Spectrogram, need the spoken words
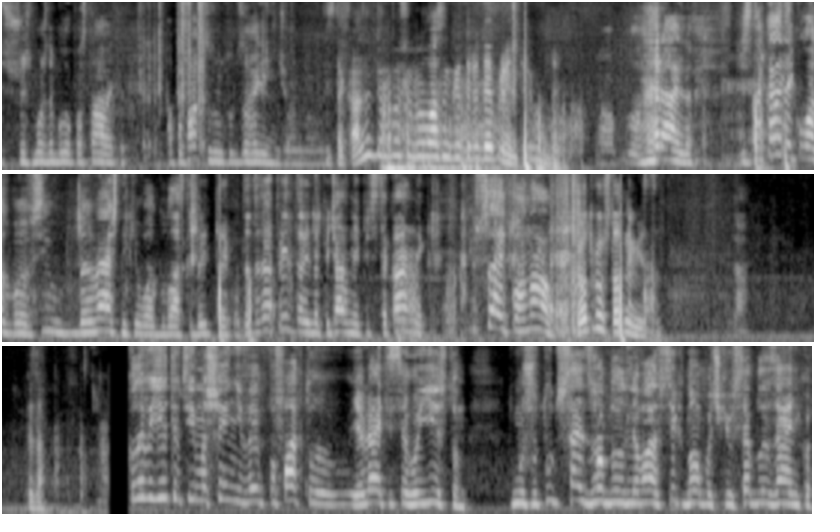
щось можна було поставити. А по факту ну, тут взагалі нічого немає. Стакани зробив собі власники 3D принтерів. Ну, Реально. Підстаканник, от, бо всі БМВшники, от, будь ласка, беріть приклад. ДТТ принтері напечатаний підстаканник. І все, і погнав. Чітко в штатне місце. Да. Коли ви їдете в цій машині, ви по факту являєтесь егоїстом. Тому що тут все зроблено для вас, всі кнопочки, все близенько.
